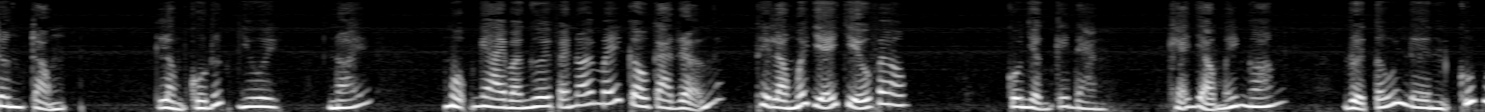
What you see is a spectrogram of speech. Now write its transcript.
trân trọng. Lòng cô rất vui nói một ngày mà ngươi phải nói mấy câu cà rỡn thì lòng mới dễ chịu phải không cô nhận cây đàn khẽ dạo mấy ngón rồi tấu lên khúc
